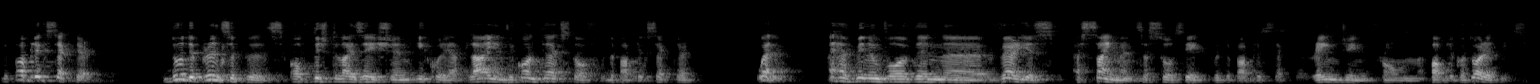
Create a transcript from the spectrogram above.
The public sector. Do the principles of digitalization equally apply in the context of the public sector? Well, I have been involved in uh, various assignments associated with the public sector, ranging from public authorities.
